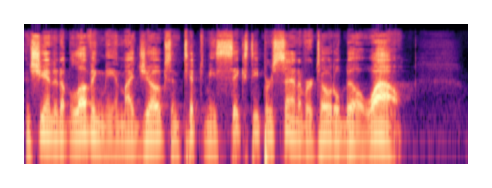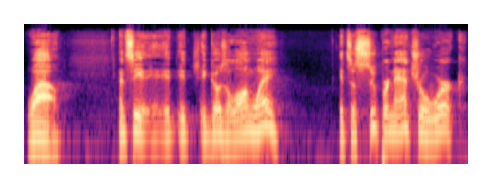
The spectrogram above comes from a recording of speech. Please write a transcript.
And she ended up loving me and my jokes and tipped me 60% of her total bill. Wow. Wow. And see, it, it, it goes a long way. It's a supernatural work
